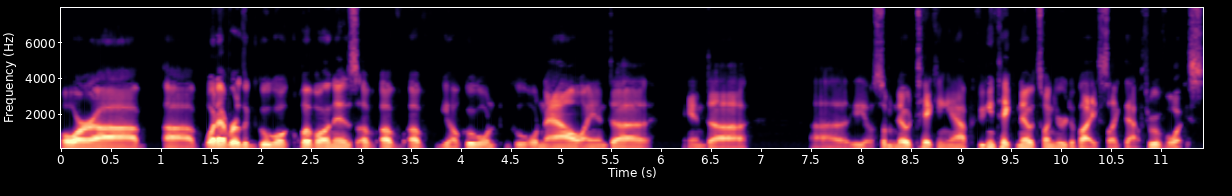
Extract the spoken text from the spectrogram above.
or uh, uh, whatever the Google equivalent is of, of, of you know Google Google Now and uh, and uh, you know some note taking app. If you can take notes on your device like that through voice.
